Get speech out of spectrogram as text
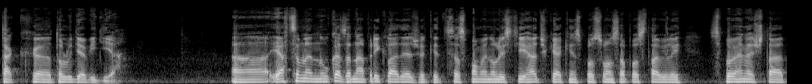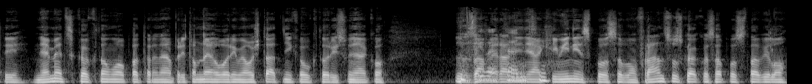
tak e, to ľudia vidia. Ja chcem len ukázať na príklade, že keď sa spomenuli stíhačky, akým spôsobom sa postavili Spojené štáty, Nemecko k tomu opatrené, a pritom nehovoríme o štátnikov, ktorí sú nejako zameraní nejakým iným spôsobom. Francúzsko, ako sa postavilo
